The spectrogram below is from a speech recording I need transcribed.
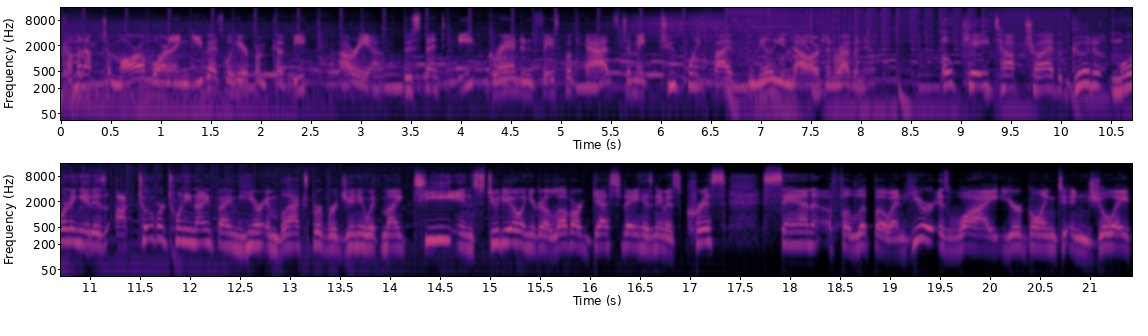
Coming up tomorrow morning, you guys will hear from Kavit Arya, who spent eight grand in Facebook ads to make $2.5 million in revenue. Okay, Top Tribe, good morning. It is October 29th. I'm here in Blacksburg, Virginia with my tea in studio, and you're going to love our guest today. His name is Chris Sanfilippo, and here is why you're going to enjoy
